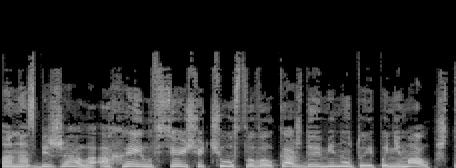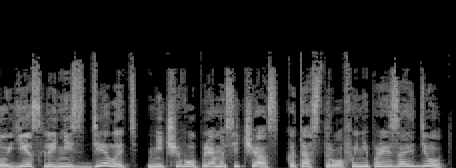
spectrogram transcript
Она сбежала, а Хейл все еще чувствовал каждую минуту и понимал, что если не сделать ничего прямо сейчас, катастрофы не произойдет.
